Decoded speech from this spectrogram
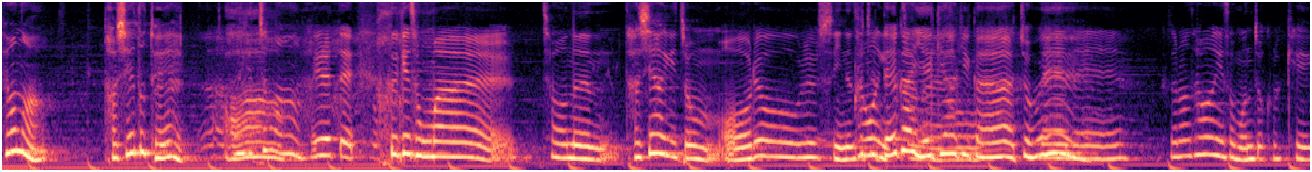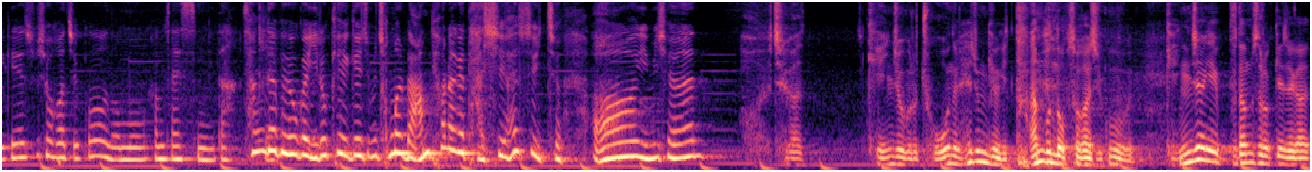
현아 다시 해도 돼. 아. 했잖아. 이럴 때 그게 정말 저는 다시 하기 좀 어려울 수 있는 상황이 내가 있잖아요. 얘기하기가 좀 예. 네네 그런 상황에서 먼저 그렇게 얘기해 주셔가지고 너무 감사했습니다. 상대 배우가 이렇게 얘기해주면 정말 마음 편하게 다시 할 수 있죠. 아 임시한 제가 개인적으로 조언을 해준 기억이 단 한 번도 없어가지고 굉장히 부담스럽게 제가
